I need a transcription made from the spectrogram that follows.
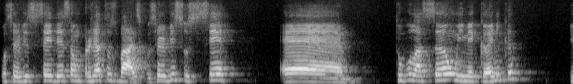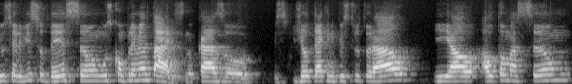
o serviço C e D são projetos básicos. O serviço C é tubulação e mecânica, e o serviço D são os complementares, no caso, geotécnico estrutural e automação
